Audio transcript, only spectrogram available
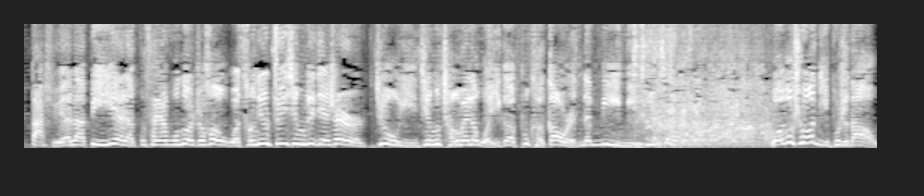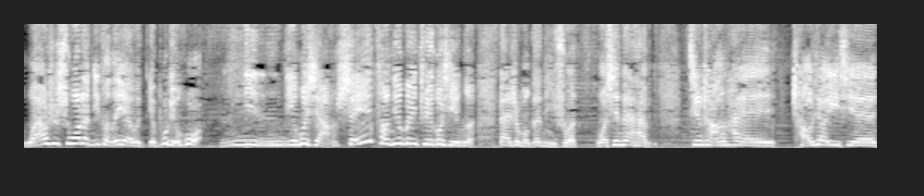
大学了，毕业了，参加工作之后，我曾经追星这件事儿就已经成为了我一个不可告人的秘密。我不说你不知道，我要是说了，你可能也也不理户。你你会想，谁曾经没追过星啊？但是我跟你说，我现在还经常还嘲笑一些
